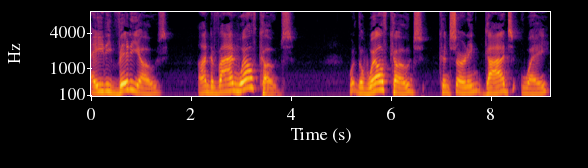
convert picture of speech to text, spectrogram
80 videos on divine wealth codes. The wealth codes concerning God's way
